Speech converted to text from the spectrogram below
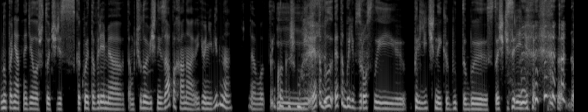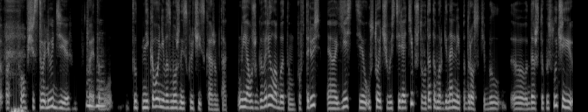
Ну, понятное дело, что через какое-то время там чудовищный запах, она ее не видно, вот. Какой и кошмар. это, был, это были взрослые, приличные, как будто бы с точки зрения общества люди, поэтому Тут никого невозможно исключить, скажем так. Ну, я уже говорила об этом, повторюсь. Э, есть устойчивый стереотип, что вот это маргинальные подростки. Был э, даже такой случай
